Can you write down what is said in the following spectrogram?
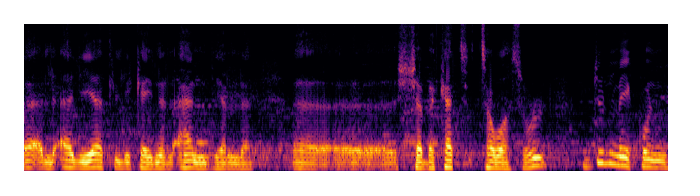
الآليات اللي كاينة الآن ديال آه، الشبكات التواصل بدون ما يكون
